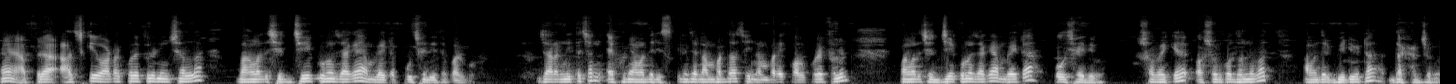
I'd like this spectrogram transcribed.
হ্যাঁ আপনারা আজকে অর্ডার করে ফেলুন ইনশাল্লাহ বাংলাদেশের যে কোনো জায়গায় আমরা এটা পৌঁছে দিতে পারব। যারা নিতে চান, এখনই আমাদের স্ক্রিনে যে নাম্বার দেওয়া সেই নাম্বারে কল করে ফেলুন। বাংলাদেশের যে কোনো জায়গায় আমরা এটা পৌঁছাই দিব। সবাইকে অসংখ্য ধন্যবাদ আমাদের ভিডিওটা দেখার জন্য।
